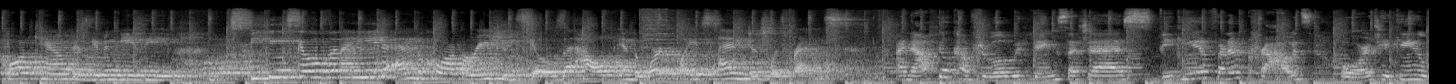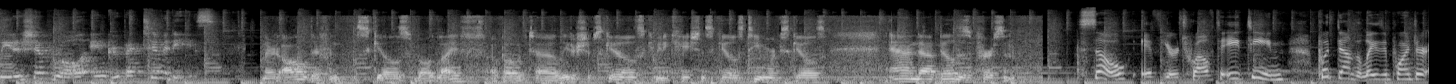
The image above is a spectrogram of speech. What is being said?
Co-op camp has given me the speaking skills that I need and the cooperation skills that help in the workplace and just with friends. I now feel comfortable with things such as speaking in front of crowds or taking a leadership role in group activities. Learned all different skills about life, about uh, leadership skills, communication skills, teamwork skills, and uh, build as a person. So, if you're 12 to 18, put down the laser pointer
